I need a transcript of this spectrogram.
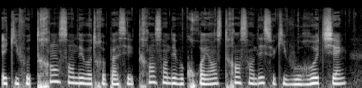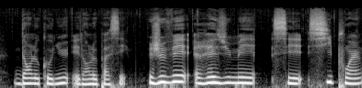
et qu'il faut transcender votre passé, transcender vos croyances, transcender ce qui vous retient dans le connu et dans le passé. Je vais résumer ces six points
